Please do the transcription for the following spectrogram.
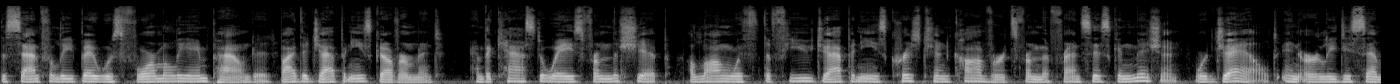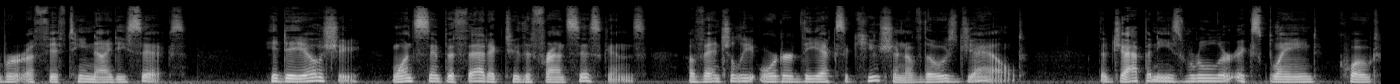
The San Felipe was formally impounded by the Japanese government, and the castaways from the ship, along with the few Japanese Christian converts from the Franciscan mission, were jailed in early December of 1596. Hideyoshi, once sympathetic to the Franciscans, eventually ordered the execution of those jailed. The Japanese ruler explained, quote,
